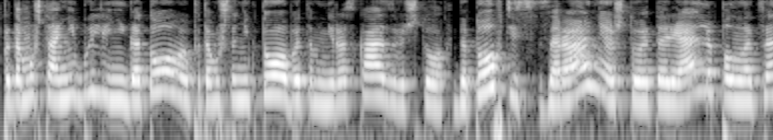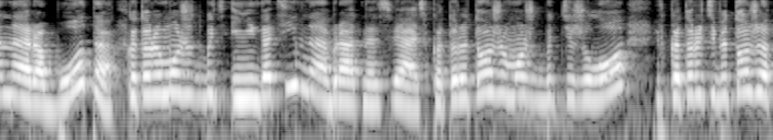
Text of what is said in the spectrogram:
потому что они были не готовы, потому что никто об этом не рассказывает, что готовьтесь заранее, что это реально полноценная работа, в которой может быть и негативная обратная связь, в которой тоже может быть тяжело, и в которой тебе тоже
